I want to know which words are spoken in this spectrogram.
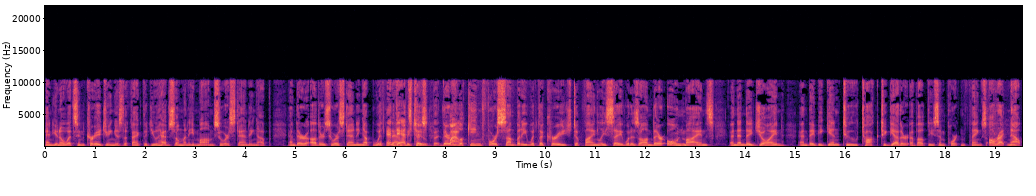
And you know what's encouraging is the fact that you have so many moms who are standing up, and there are others who are standing up with and them dads because too. But they're wow. looking for somebody with the courage to finally say what is on their own minds, and then they join and they begin to talk together about these important things. All right, now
